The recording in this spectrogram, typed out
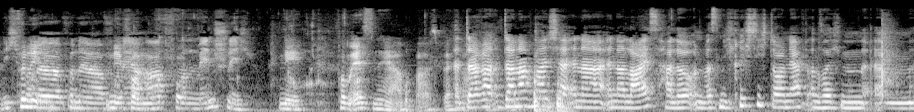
nicht von die- der, von der, von nee, der vom- Art von Mensch nicht. nee, vom Essen her war es besser. Dara- danach war ich ja in einer, in einer Leishalle und was mich richtig doll nervt an solchen ähm,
